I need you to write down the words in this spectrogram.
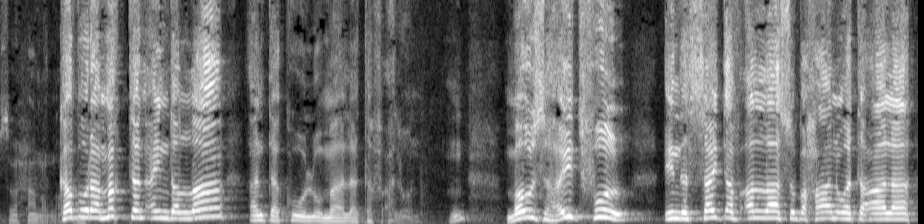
Subhanallah. كبر مقتا عند الله أن تقولوا ما لا تفعلون. Hmm? Most hateful in the sight of Allah subhanahu wa ta'ala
